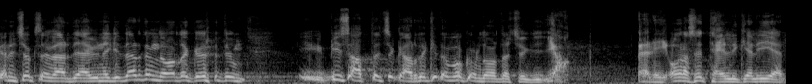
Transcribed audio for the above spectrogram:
beni çok severdi. Evine giderdim de orada gördüm. Bir saatte çıkardı kitap okurdu orada çünkü. Yok. Öyle orası tehlikeli yer.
